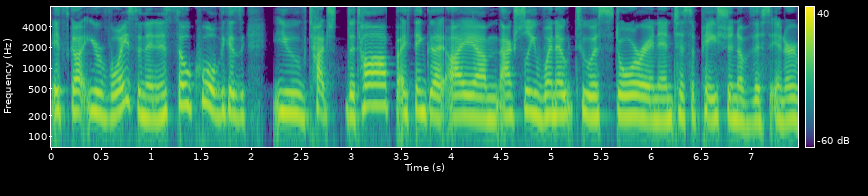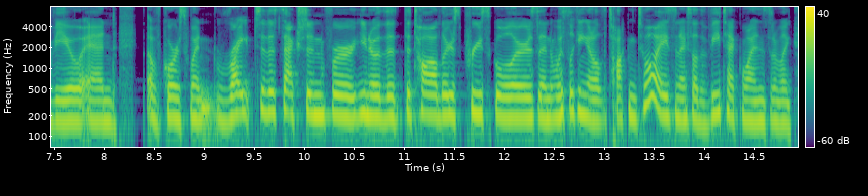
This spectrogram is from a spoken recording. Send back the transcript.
it's got your voice in it. And it's so cool because you touched the top. I think that I um, actually went out to a store in anticipation of this interview, and of course went right to the section for you know the the toddlers, preschoolers, and was looking at all the talking toys, and I saw the VTech ones, and I'm like,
